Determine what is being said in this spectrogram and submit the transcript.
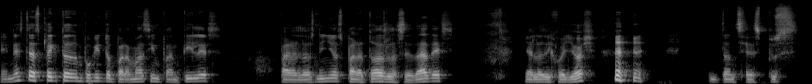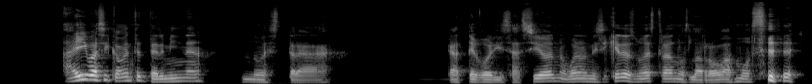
en este aspecto de un poquito para más infantiles, para los niños, para todas las edades. Ya lo dijo Josh. Entonces, pues ahí básicamente termina nuestra categorización, bueno, ni siquiera es nuestra, nos la robamos.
